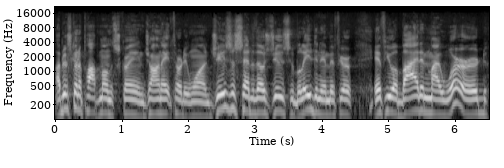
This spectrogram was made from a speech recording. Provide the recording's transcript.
I'm just going to pop them on the screen. John 8, 31. Jesus said to those Jews who believed in him, if, you're, if you abide in my word,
